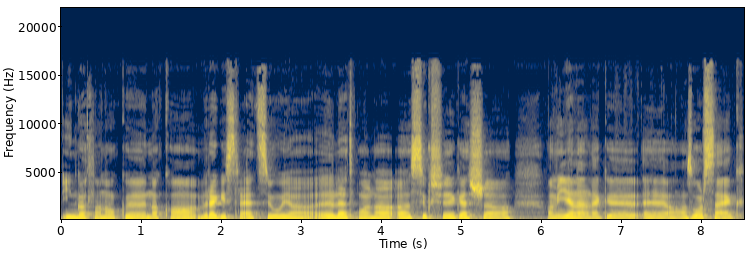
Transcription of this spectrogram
ingatlanoknak a regisztrációja lett volna szükséges, ami jelenleg az ország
